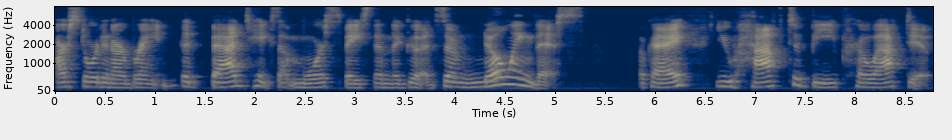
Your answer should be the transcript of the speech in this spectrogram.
are stored in our brain. The bad takes up more space than the good. So, knowing this, okay, you have to be proactive.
